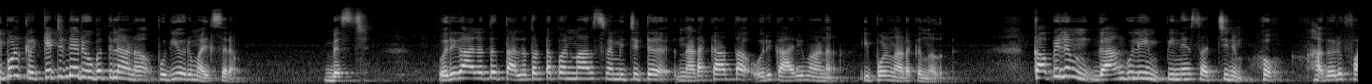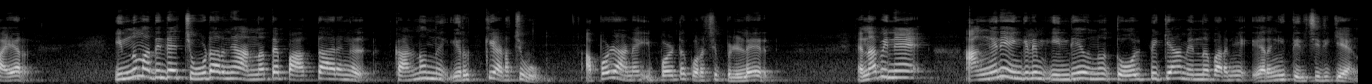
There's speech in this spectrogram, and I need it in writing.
ഇപ്പോൾ ക്രിക്കറ്റിന്റെ രൂപത്തിലാണ് പുതിയൊരു മത്സരം. ബെസ്റ്റ് ഒരു കാലത്ത് തലതൊട്ടപ്പന്മാർ ശ്രമിച്ചിട്ട് നടക്കാത്ത ഒരു കാര്യമാണ് ഇപ്പോൾ നടക്കുന്നത്. കപിലും ഗാംഗുലിയും പിന്നെ സച്ചിനും ഹോ അതൊരു ഫയർ ഇന്നും അതിന്റെ ചൂടറിഞ്ഞ അന്നത്തെ പാക് താരങ്ങൾ കണ്ണൊന്ന് ഇറുക്കി അടച്ചു പോവും അപ്പോഴാണ് ഇപ്പോഴത്തെ കുറച്ച് പിള്ളേർ എന്നാൽ പിന്നെ അങ്ങനെയെങ്കിലും ഇന്ത്യയെ ഒന്ന് തോൽപ്പിക്കാമെന്ന് പറഞ്ഞ് ഇറങ്ങി തിരിച്ചിരിക്കുകയാണ്.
